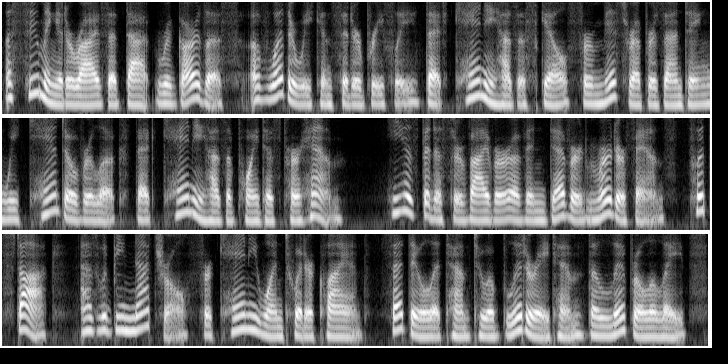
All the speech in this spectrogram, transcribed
Assuming it arrives at that, regardless of whether we consider briefly that Kanye has a skill for misrepresenting, we can't overlook that Kanye has a point as per him. He has been a survivor of endeavored murder fans, put stock, as would be natural for Kanye One Twitter client, said they will attempt to obliterate him, the liberal elites,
